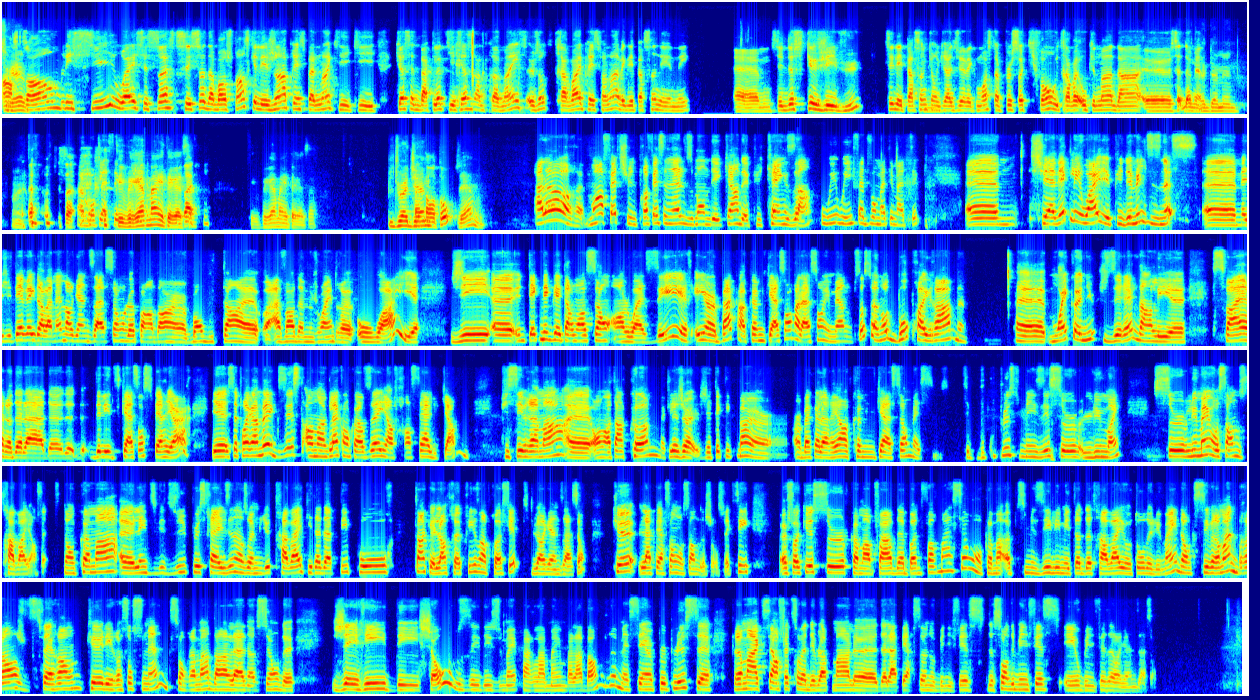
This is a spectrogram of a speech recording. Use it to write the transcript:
ensemble ici. Oui, c'est ça. C'est ça. D'abord, je pense que les gens, principalement, qui, qui, ont cette bac-là, qui restent dans la province, eux autres, ils travaillent principalement avec des personnes aînées. c'est de ce que j'ai vu les personnes qui ont mm. gradué avec moi, c'est un peu ça qu'ils font ou ils travaillent aucunement dans euh, ce domaine. Le domaine, c'est vraiment intéressant. C'est vraiment intéressant. Puis toi, Jen? ton tour, Jen. Alors, moi, en fait, je suis une professionnelle du monde des camps depuis 15 ans. Oui, oui, faites vos mathématiques. Euh, je suis avec les Y depuis 2019, euh, mais j'étais avec dans la même organisation là, pendant un bon bout de temps avant de me joindre au Y. J'ai euh, une technique d'intervention en loisirs et un bac en communication relations humaines. Ça, c'est un autre beau programme. Euh, moins connu, je dirais, dans les euh, sphères de, l'éducation supérieure. ce programme-là existe en anglais à Concordia et en français à l'UQAM. Puis c'est vraiment, on entend comme, là, j'ai, techniquement un, baccalauréat en communication, mais c'est beaucoup plus misé sur l'humain, sur l'humain au centre du travail, en fait. Donc, comment euh, l'individu peut se réaliser dans un milieu de travail qui est adapté pour tant que l'entreprise en profite l'organisation que la personne au centre de choses. Fait c'est un focus sur comment faire de bonnes formations, comment optimiser les méthodes de travail autour de l'humain. Donc, c'est vraiment une branche différente que les ressources humaines qui sont vraiment dans la notion de gérer des choses et des humains par la même la bande, mais c'est un peu plus euh, vraiment axé en fait sur le développement de la personne au bénéfice, de son bénéfice et au bénéfice de l'organisation.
